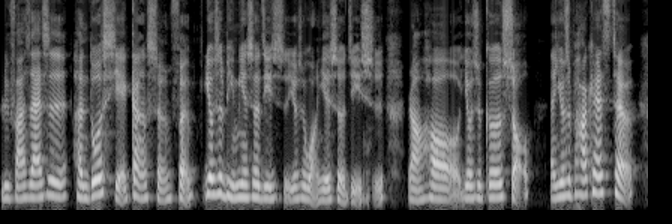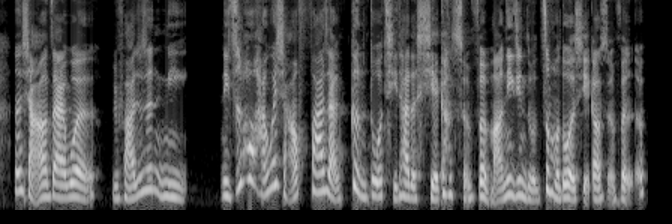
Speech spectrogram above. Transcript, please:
吕法实在是很多斜杠身份，又是平面设计师，又是网页设计师，然后又是歌手，那又是 podcaster。那想要再问吕法，就是你。你之后还会想要发展更多其他的斜杠身份吗？你已经有这么多的斜杠身份了。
